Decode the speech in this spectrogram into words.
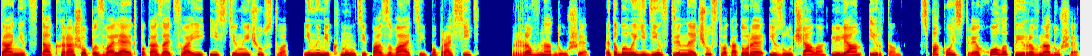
Танец так хорошо позволяет показать свои истинные чувства и намекнуть, и позвать, и попросить. Равнодушие. Это было единственное чувство, которое излучала Лилиан Иртон. Спокойствие, холод и равнодушие.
